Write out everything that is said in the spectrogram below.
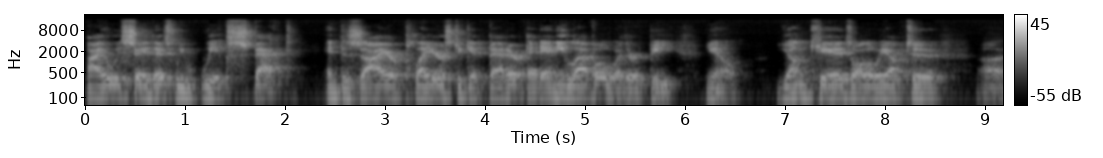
I always say this: we we expect and desire players to get better at any level, whether it be you know young kids all the way up to uh,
